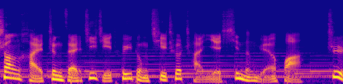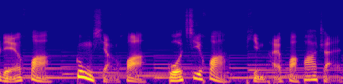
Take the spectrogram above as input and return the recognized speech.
上海正在积极推动汽车产业新能源化、智联化、共享化、国际化、品牌化发展，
